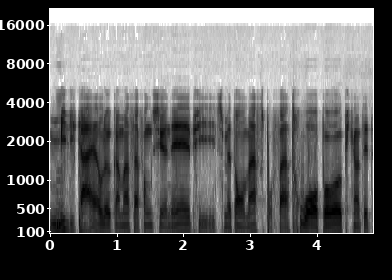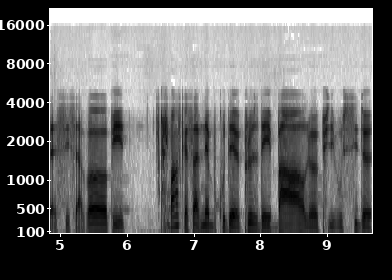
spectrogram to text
mm. militaire là, comment ça fonctionnait. Puis tu mets ton masque pour faire trois pas, puis quand tu es assis ça va, puis je pense que ça venait beaucoup de plus des bars, là, puis aussi de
